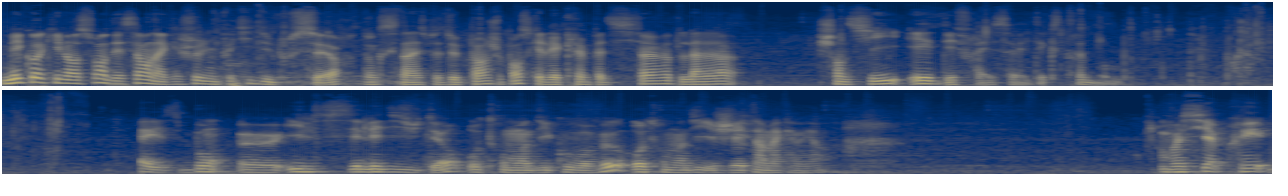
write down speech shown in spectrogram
Mais quoi qu'il en soit, en dessert, on a quelque chose d'une petite douceur. Donc c'est un espèce de pain, je pense qu'il y a de la crème pâtissière, de la chantilly et des fraises. Ça va être extrêmement bon. Bon, euh, il c'est les 18h, autrement dit couvre-feu, autrement dit j'ai éteint ma caméra. Voici après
